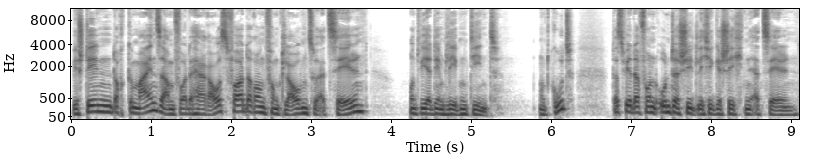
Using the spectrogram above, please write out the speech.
Wir stehen doch gemeinsam vor der Herausforderung, vom Glauben zu erzählen und wie er dem Leben dient. Und gut, dass wir davon unterschiedliche Geschichten erzählen,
